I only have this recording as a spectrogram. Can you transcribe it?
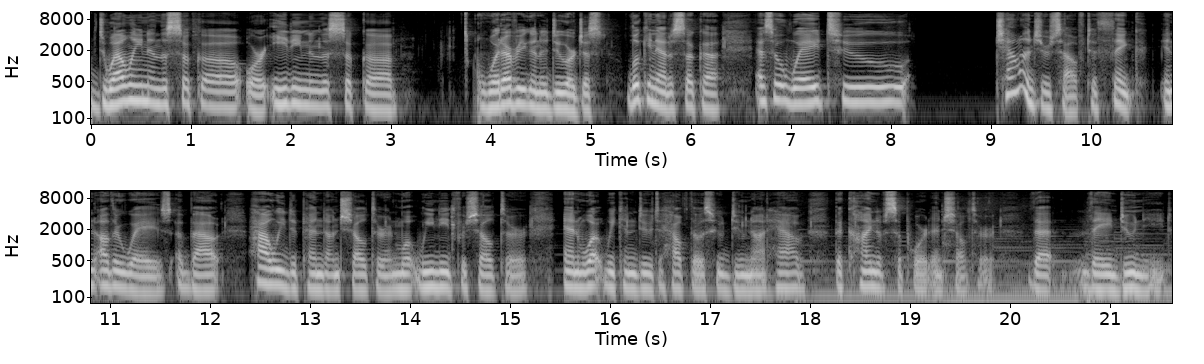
dwelling in the sukkah or eating in the sukkah, whatever you're going to do, or just looking at a sukkah as a way to challenge yourself to think in other ways about how we depend on shelter and what we need for shelter and what we can do to help those who do not have the kind of support and shelter that they do need.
